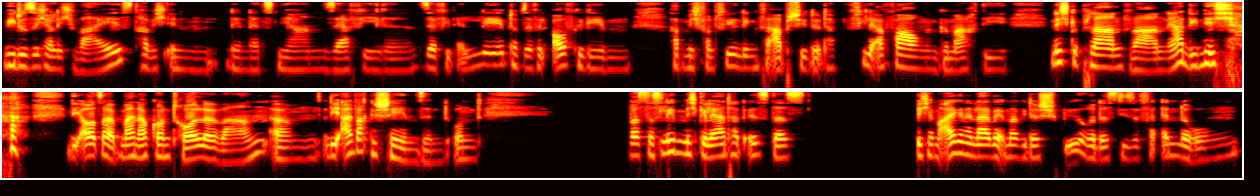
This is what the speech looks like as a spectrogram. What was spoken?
wie du sicherlich weißt, habe ich in den letzten Jahren sehr viel, sehr viel erlebt, habe sehr viel aufgegeben, habe mich von vielen Dingen verabschiedet, habe viele Erfahrungen gemacht, die nicht geplant waren, ja, die nicht, die außerhalb meiner Kontrolle waren, ähm, die einfach geschehen sind. Und was das Leben mich gelehrt hat, ist, dass ich am eigenen Leibe immer wieder spüre, dass diese Veränderung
